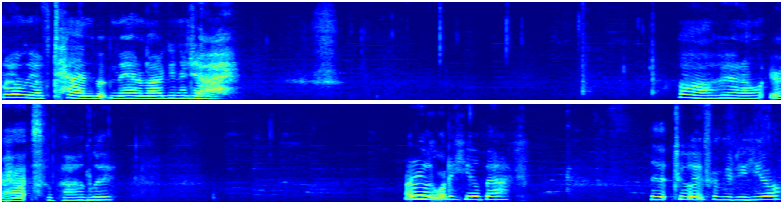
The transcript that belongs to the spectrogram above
I only have 10, but man, am I gonna die. Oh man, I want your hat so badly. I really want to heal back. Is it too late for me to heal?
